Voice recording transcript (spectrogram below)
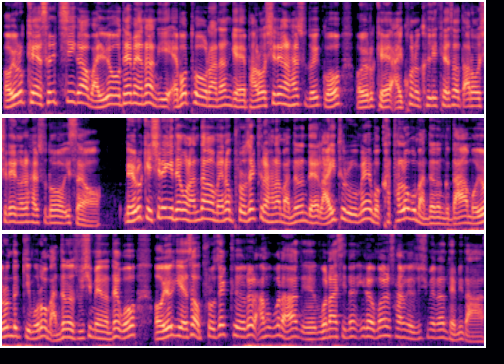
어, 이렇게 설치가 완료되면은 이 에버토라는 게 바로 실행을 할할 수도 있고 어, 이렇게 아이콘을 클릭해서 따로 실행을 할 수도 있어요. 네, 이렇게 실행이 되고 난 다음에는 프로젝트를 하나 만드는데 라이트룸에 뭐 카탈로그 만드는 거다 뭐 이런 느낌으로 만들어 주시면 되고 어, 여기에서 프로젝트를 아무거나 예, 원하시는 이름을 사용해 주시면 됩니다.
